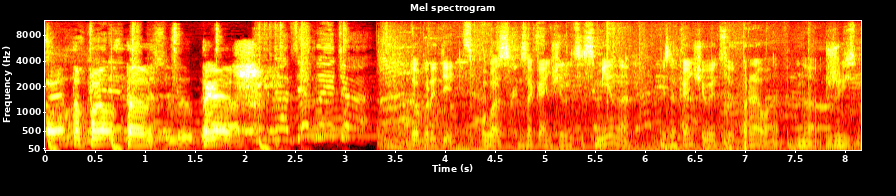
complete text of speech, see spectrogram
Это просто трэш. Добрый день. У вас заканчивается смена и заканчивается право на жизнь.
